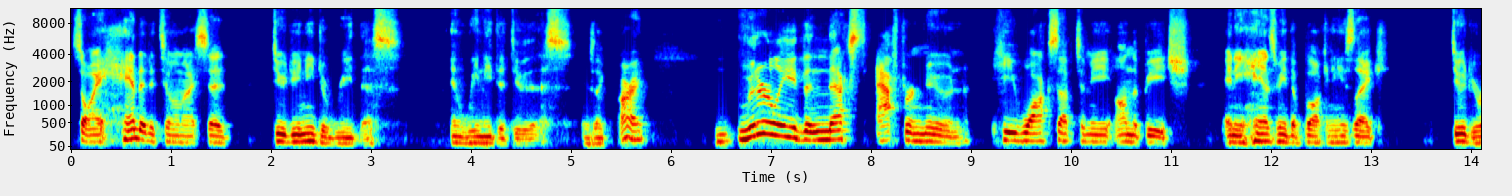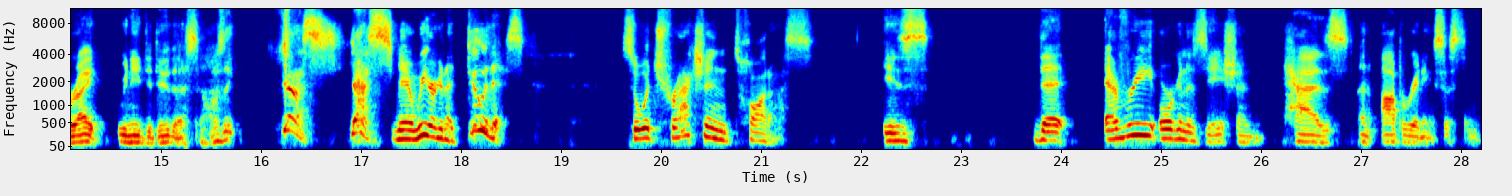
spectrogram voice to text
So I handed it to him, and I said, "Dude, you need to read this, and we need to do this." He's like, "All right." Literally the next afternoon, he walks up to me on the beach and he hands me the book, and he's like, "Dude, you're right. We need to do this." And I was like, "Yes, yes, man, we are going to do this." So, what traction taught us is that every organization has an operating system,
